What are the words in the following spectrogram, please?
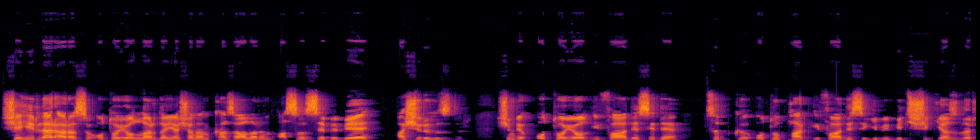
Şehirler arası otoyollarda yaşanan kazaların asıl sebebi aşırı hızdır. Şimdi otoyol ifadesi de tıpkı otopark ifadesi gibi bitişik yazılır.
